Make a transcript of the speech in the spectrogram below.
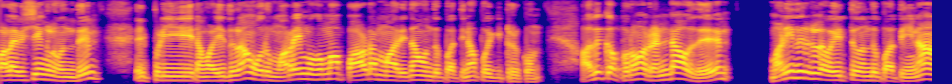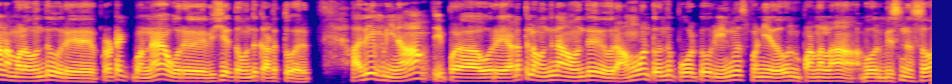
பல விஷயங்கள் வந்து இப்படி நம்ம இதெல்லாம் ஒரு மறைமுகமாக பாடம் மாதிரி தான் வந்து பார்த்தீங்கன்னா போய்கிட்டு இருக்கும். அதுக்கப்புறம் ரெண்டாவது மனிதர்களை வைத்து வந்து பார்த்தீங்கன்னா நம்மளை வந்து ஒரு ப்ரொடெக்ட் பண்ண ஒரு விஷயத்த வந்து கடத்துவார். அது எப்படின்னா இப்போ ஒரு இடத்துல வந்து நான் வந்து ஒரு அமௌண்ட் வந்து போட்டு ஒரு இன்வெஸ்ட் பண்ணி ஏதோ ஒன்று பண்ணலாம் ஒரு பிஸ்னஸோ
